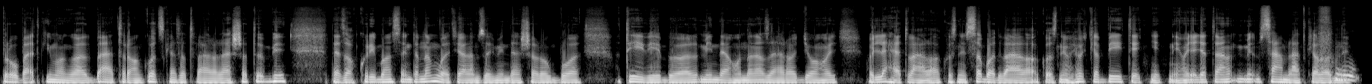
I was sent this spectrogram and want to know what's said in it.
próbáld ki magad, bátran, kockázatvállalás, stb. De ez akkoriban szerintem nem volt jellemző, hogy minden sarokból, a tévéből, mindenhonnan az áradjon, hogy, hogy lehet vállalkozni, szabad vállalkozni, hogy hogy kell BT-t nyitni, hogy egyáltalán számlát kell adni. Hú,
